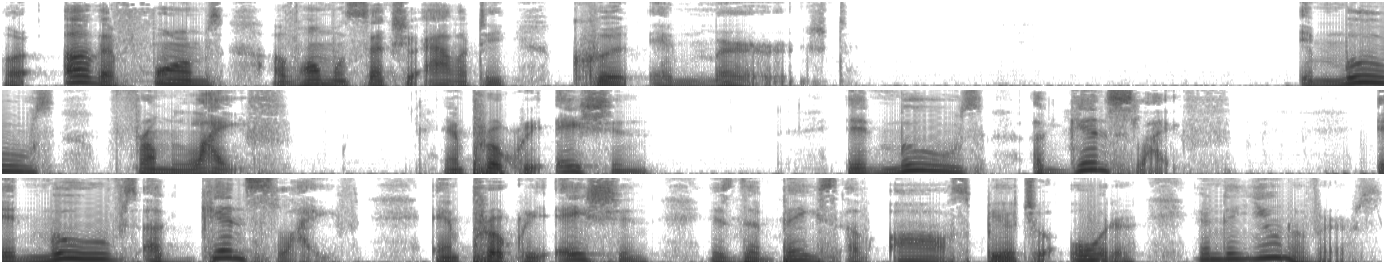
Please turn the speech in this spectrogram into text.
or other forms of homosexuality could emerge. It moves from life and procreation, it moves against life. It moves against life, and procreation is the base of all spiritual order in the universe.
